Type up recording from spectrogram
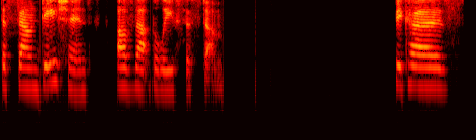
the foundations of that belief system. Because,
